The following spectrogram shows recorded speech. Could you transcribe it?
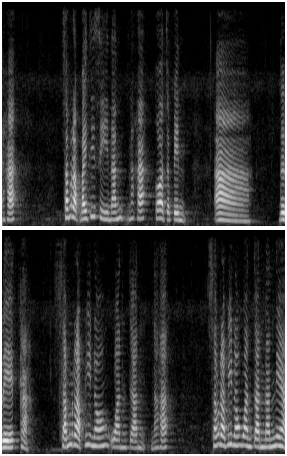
นะคะสำหรับใบที่สี่นั้นนะคะ ก็จะเป็น อ่าเดเรสค่ะสำหรับพี่น้องวันจันทร์นะคะสำหรับพี่น้องวันจันทร์นั้นเนี่ย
